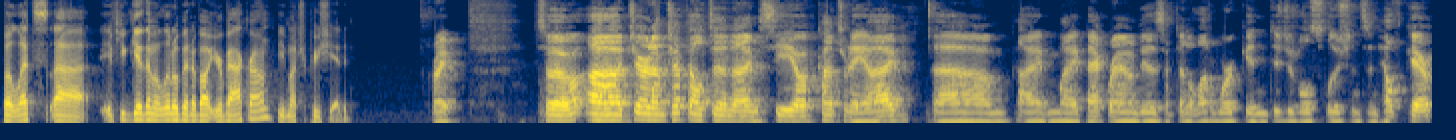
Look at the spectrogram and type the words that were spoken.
but let's uh, if you give them a little bit about your background, be much appreciated. Right. So, uh, Jared, I'm Jeff Elton. I'm CEO of Concert AI. Um, I, my background is I've done a lot of work in digital solutions in healthcare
